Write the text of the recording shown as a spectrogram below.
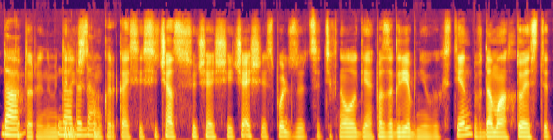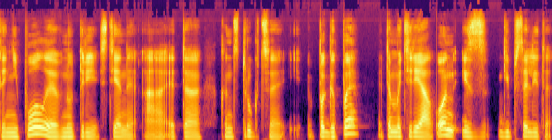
Да. которые на да, да. металлическом каркасе. Сейчас все чаще и чаще используется технология позагребневых стен в домах. То есть это не полые внутри стены, а это конструкция ПГП, это материал. Он из гипсолита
